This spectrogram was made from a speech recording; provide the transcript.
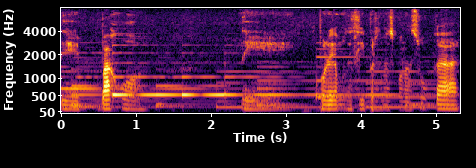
de bajo, de, digamos así, personas con azúcar,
